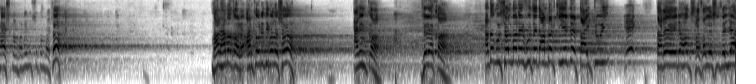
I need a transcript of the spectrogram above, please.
সাহস করবা না নিশ্চয় তোমরা মার হাবা কর আর করে দিবা না শো আমিন কর জোরে কর। আদা মুসলমানের ফুতে আমরা কি এনে টাই টুই তারে এরকম সাজাইয়া সুজাইয়া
